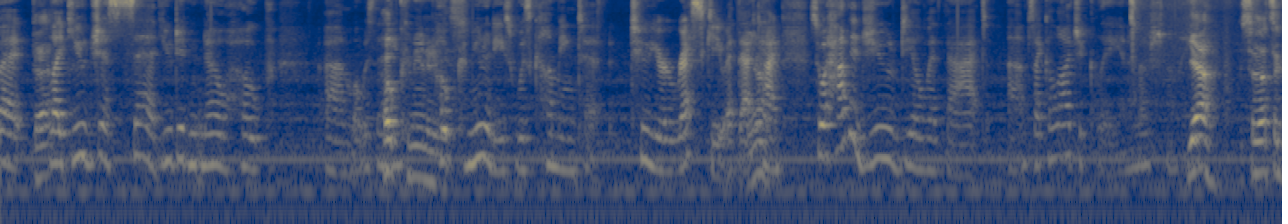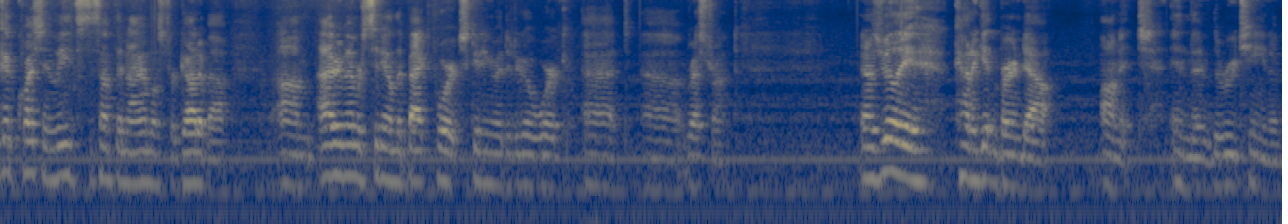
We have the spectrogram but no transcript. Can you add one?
but That- like you just said, you didn't know Hope. Um, what was the Hope name? Communities. Hope Communities was coming to to your rescue at that Yeah. time. So how did you deal with that um, psychologically and emotionally? Yeah, so that's a good question. It leads to something I almost forgot about. Um, I remember sitting on the back porch getting ready to go work at a restaurant. And I was really kind of getting burned out on it and the, the routine of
